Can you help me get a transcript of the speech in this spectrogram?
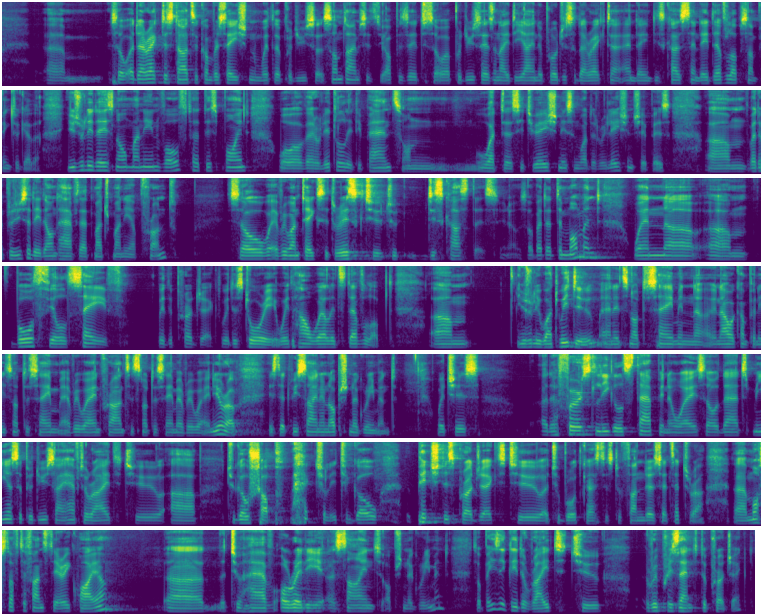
um, so a director starts a conversation with a producer. Sometimes it's the opposite. So a producer has an idea and approaches a director and they discuss and they develop something together. Usually there is no money involved at this point or very little. It depends on what the situation is and what the relationship is. Um, but a producer, they don't have that much money up front. So everyone takes it risk to, to discuss this, you know. So, but at the moment when uh, um, both feel safe with the project, with the story, with how well it's developed. Um, usually what we do, and it's not the same in, uh, in our company, it's not the same everywhere in France, it's not the same everywhere in Europe, is that we sign an option agreement, which is uh, the first legal step in a way, so that me as a producer, I have the right to uh, to go shop, actually, to go pitch this project to uh, to broadcasters, to funders, etc. Uh, most of the funds they require uh, to have already a signed option agreement. So basically the right to represent the project.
